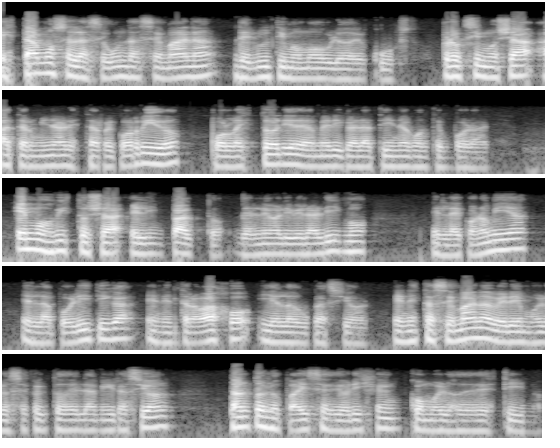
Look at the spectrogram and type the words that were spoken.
Estamos en la segunda semana del último módulo del curso, próximo ya a terminar este recorrido por la historia de América Latina contemporánea. Hemos visto ya el impacto del neoliberalismo en la economía, en la política, en el trabajo y en la educación. En esta semana veremos los efectos de la migración tanto en los países de origen como en los de destino,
